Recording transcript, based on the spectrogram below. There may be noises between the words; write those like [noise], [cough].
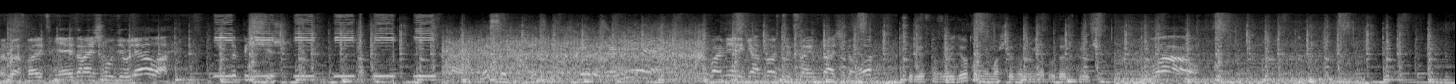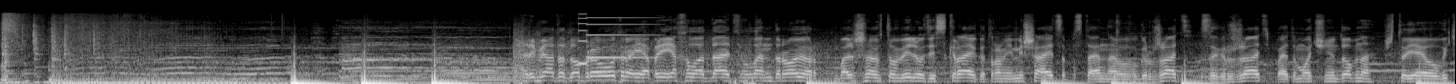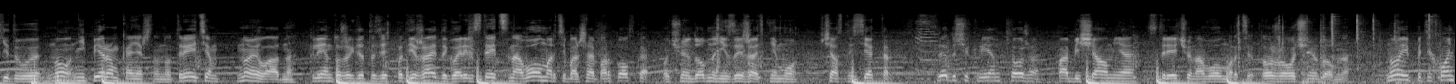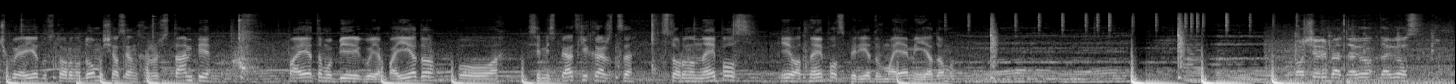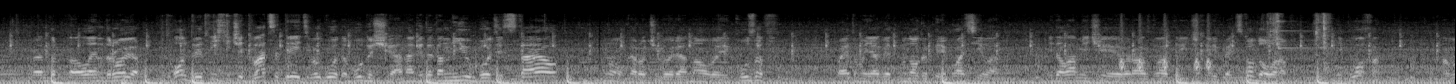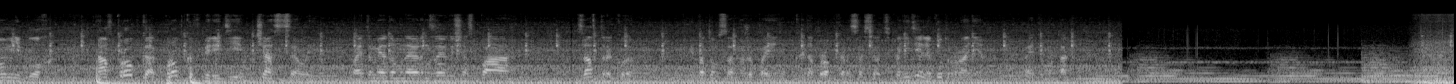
Ребят, смотрите, меня это раньше удивляло. Что ты пищишь? В Америке относится к своим тачкам, вот. Интересно, заведет он мне машину или нет, вот этот ключ. Вау! Ребята, доброе утро. Я приехал отдать Land Rover. Большой автомобиль вот здесь с края, который мне мешается постоянно его выгружать, загружать. Поэтому очень удобно, что я его выкидываю. Ну, не первым, конечно, но третьим. Ну и ладно. Клиент уже где-то здесь подъезжает. Договорились встретиться на Walmart. Большая парковка. Очень удобно не заезжать к нему в частный сектор. Следующий клиент тоже пообещал мне встречу на Walmart. Тоже очень удобно. Ну и потихонечку я еду в сторону дома. Сейчас я нахожусь в Тампе по этому берегу я поеду, по 75-ке, кажется, в сторону Нейплс. И от Нейплс перееду в Майами, я дома. В общем, ребят, довез Land Rover. Он 2023 года, будущее. Она говорит, это New Body Style. Ну, короче говоря, новый кузов. Поэтому я, говорит, много переплатила. И дала мне раз, два, три, четыре, пять, 100 долларов. Неплохо? По-моему, неплохо. А в пробках, пробка впереди, час целый. Поэтому я думаю, наверное, заеду сейчас по завтракаю. И потом с вами уже поедем, когда пробка рассосется. Понедельник, утро ранее. Поэтому так.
